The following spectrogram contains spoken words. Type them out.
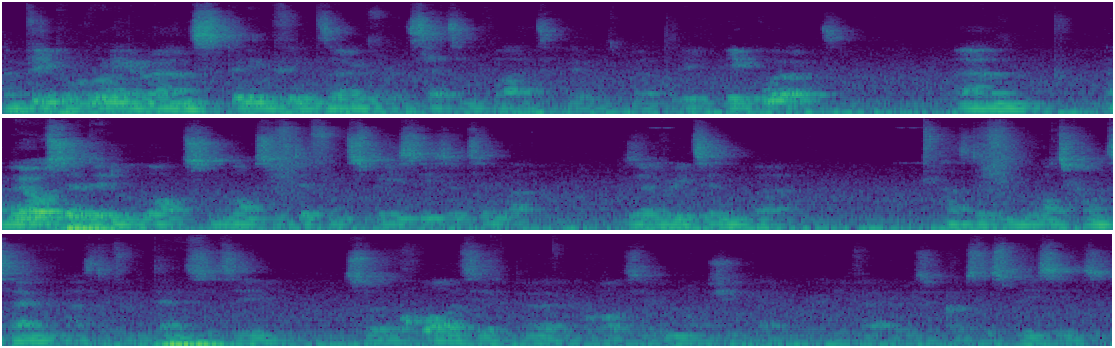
And people were running around spinning things over and setting fire to things, but it, it worked. Um, and they also did lots and lots of different species of timber, because every timber has different water content, has different density, so the quality of burn, the quality of notch you get really varies across the species.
